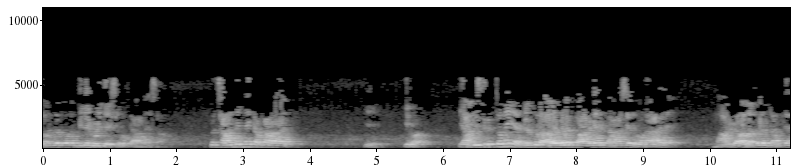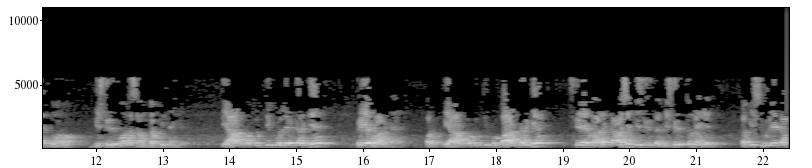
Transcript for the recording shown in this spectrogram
दोनों के दोनों मिले हुए जैसे होते आ रहे हैं। सामने तो छानबीन नहीं कर पा रहा है? ये ये ज्ञान स्त्री तो नहीं है, बिल्कुल अलग अलग मार्ग है, कहाँ से होना है? मार्ग अलग अलग जानते हैं, दोनों विस्तृत होना संभव भी नहीं है। व्यात्म बुद्धि को लेकर के प्रिय मार्ग है, और व्यात्म बुद्धि को बाढ़ करके श्रेय मार्ग, कहाँ से विस्तृत है? विस्तृत तो नहीं है। कभी सूर्य का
